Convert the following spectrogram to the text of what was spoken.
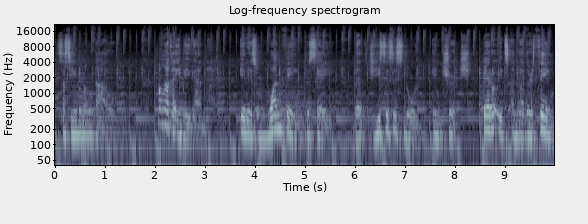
sa sino mang tao. Mga kaibigan, it is one thing to say that Jesus is Lord in church, pero it's another thing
